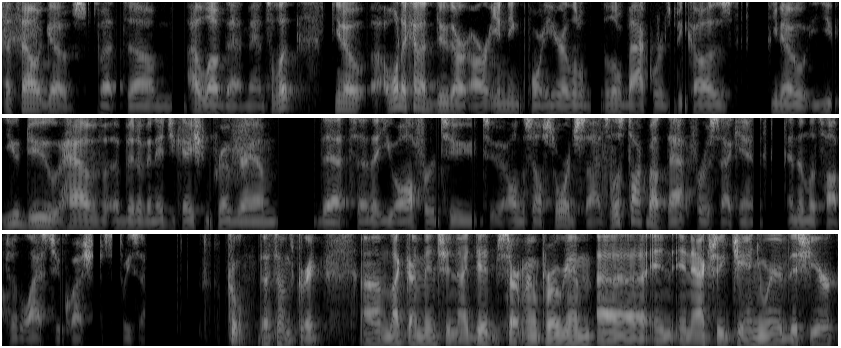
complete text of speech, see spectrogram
That's how it goes. But um, I love that, man. So let you know, I want to kind of do our, our ending point here a little a little backwards because you know, you, you do have a bit of an education program that uh, that you offer to to on the self storage side. So let's talk about that for a second, and then let's hop to the last two questions. Please. Cool. That sounds great. Um, like I mentioned, I did start my own program uh, in in actually January of this year.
